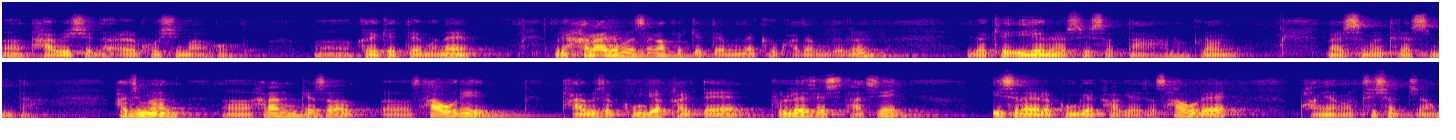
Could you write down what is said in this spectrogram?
어, 다윗이 늘 고심하고 어, 그랬기 때문에 우리 하나님을 생각했기 때문에 그 과정들을 이렇게 이겨낼 수 있었다 하는 그런 말씀을 드렸습니다. 하지만 어, 하나님께서 사울이 다윗을 공격할 때 블레셋이 다시 이스라엘을 공격하게 해서 사울의 방향을 트셨죠.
